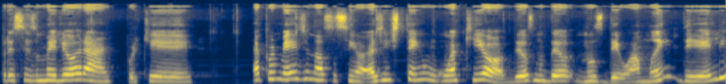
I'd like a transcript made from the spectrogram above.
preciso melhorar, porque é por meio de Nossa Senhora. A gente tem um, aqui, ó, Deus nos deu, nos deu a mãe dele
